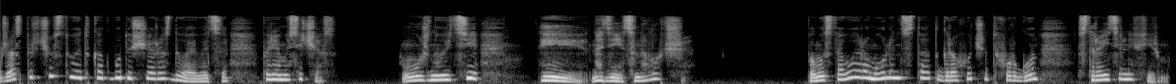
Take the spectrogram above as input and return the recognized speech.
Джаспер чувствует, как будущее раздваивается прямо сейчас. Можно уйти и надеяться на лучшее. По мостовой Рамолинстад грохочет фургон строительной фирмы.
